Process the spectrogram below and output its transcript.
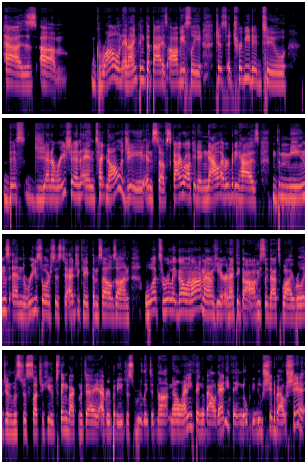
has um, grown. And I think that that is obviously just attributed to this generation and technology and stuff skyrocketing. Now everybody has the means and the resources to educate themselves on what's really going on out here. And I think that obviously that's why religion was just such a huge thing back in the day. Everybody just really did not know anything about anything. Nobody knew shit about shit.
